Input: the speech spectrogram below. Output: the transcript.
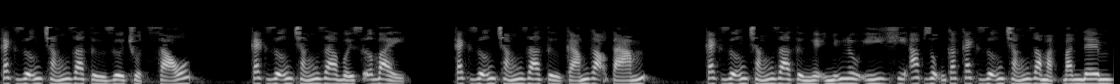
Cách dưỡng trắng da từ dưa chuột 6. Cách dưỡng trắng da với sữa 7. Cách dưỡng trắng da từ cám gạo 8. Cách dưỡng trắng da từ nghệ những lưu ý khi áp dụng các cách dưỡng trắng da mặt ban đêm.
